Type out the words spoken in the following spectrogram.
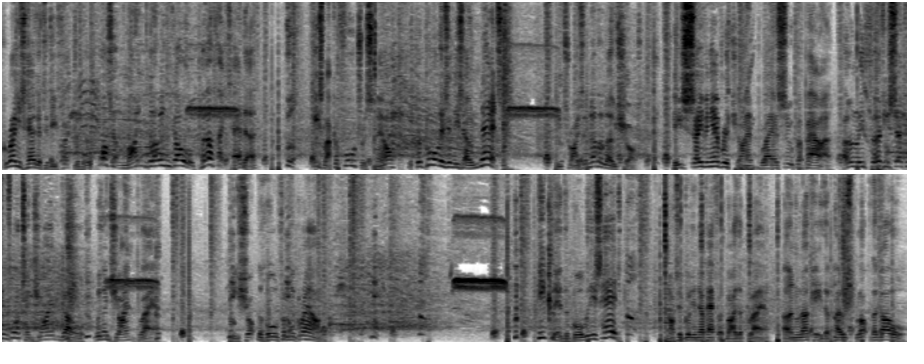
Great header to deflect the ball. What a mind-blowing goal. Perfect header. He's like a fortress now. The ball is in his own net. He tries another low shot. He's saving every giant player superpower. Only 30 seconds. What a giant goal with a giant player. He shot the ball from the ground. He cleared the ball with his head. Not a good enough effort by the player. Unlucky, the post blocked the goal.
